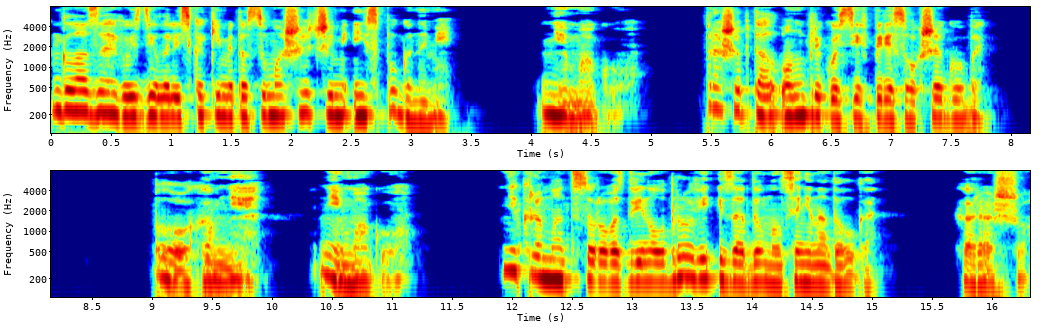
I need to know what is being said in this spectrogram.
глаза его сделались какими-то сумасшедшими и испуганными. «Не могу», – прошептал он, прикусив пересохшие губы. «Плохо мне, не могу». Некромант сурово сдвинул брови и задумался ненадолго. «Хорошо.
